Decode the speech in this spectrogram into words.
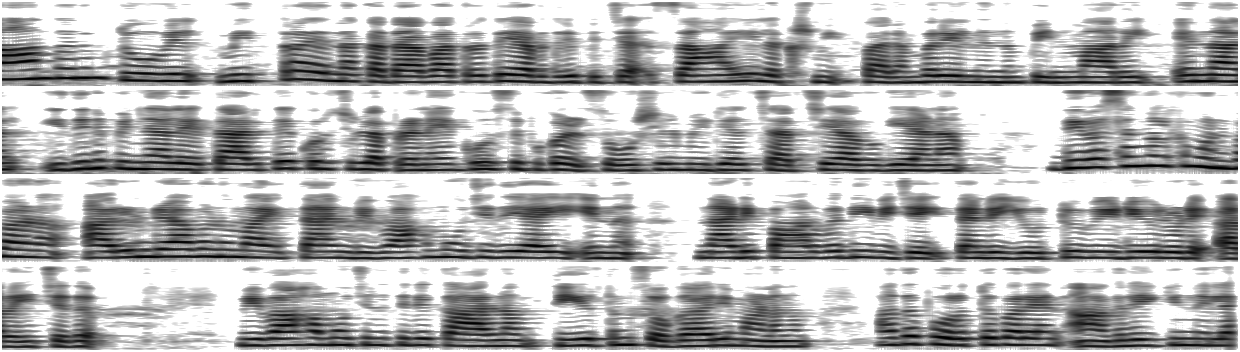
സാന്ത്വനം ടൂവിൽ മിത്ര എന്ന കഥാപാത്രത്തെ അവതരിപ്പിച്ച സായി ലക്ഷ്മി പരമ്പരയിൽ നിന്നും പിന്മാറി. എന്നാൽ ഇതിന് പിന്നാലെ താരത്തെക്കുറിച്ചുള്ള പ്രണയഗോസിപ്പുകൾ സോഷ്യൽ മീഡിയയിൽ ചർച്ചയാവുകയാണ്. ദിവസങ്ങൾക്ക് മുൻപാണ് അരുൺ രാവണുമായി താൻ വിവാഹമോചിതയായി എന്ന് നടി പാർവതി വിജയ് തന്റെ യൂട്യൂബ് വീഡിയോയിലൂടെ അറിയിച്ചത്. വിവാഹമോചനത്തിന്റെ കാരണം തീർത്തും സ്വകാര്യമാണെന്നും അത് പുറത്തു പറയാൻ ആഗ്രഹിക്കുന്നില്ല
